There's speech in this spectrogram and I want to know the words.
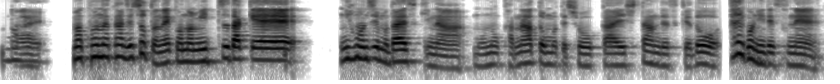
ほど。はい。まあこんな感じでちょっとね、この3つだけ日本人も大好きなものかなと思って紹介したんですけど、最後にですね、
